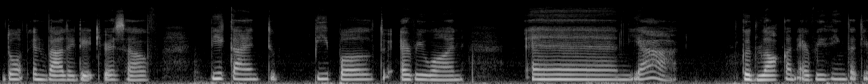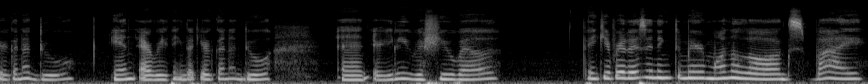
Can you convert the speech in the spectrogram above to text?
Don't invalidate yourself. Be kind to people, to everyone. And yeah, good luck on everything that you're gonna do, in everything that you're gonna do. And I really wish you well. Thank you for listening to Mirror Monologues. Bye.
